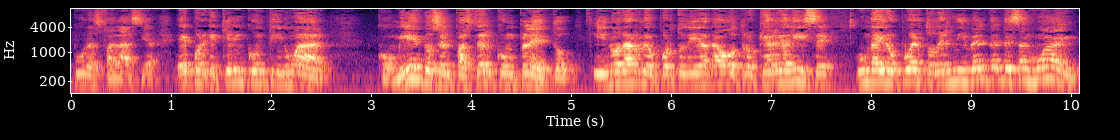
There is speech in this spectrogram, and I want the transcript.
puras falacias. Es porque quieren continuar comiéndose el pastel completo y no darle oportunidad a otro que realice un aeropuerto del nivel del de San Juan,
